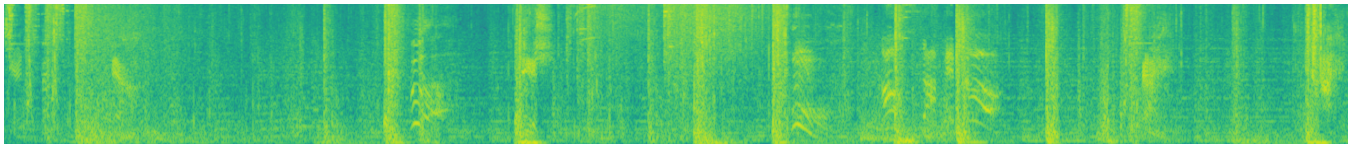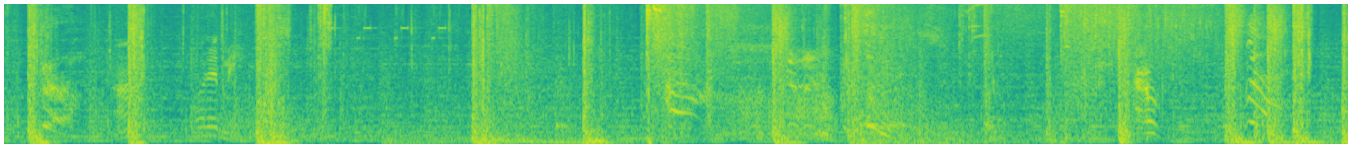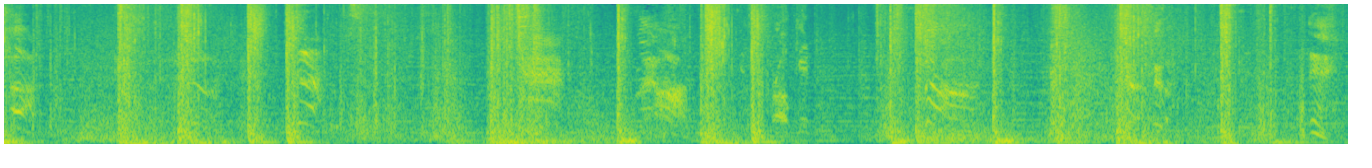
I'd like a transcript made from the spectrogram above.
told you it's been... I'll stop him! Huh? What hit me? Ow! Broken.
